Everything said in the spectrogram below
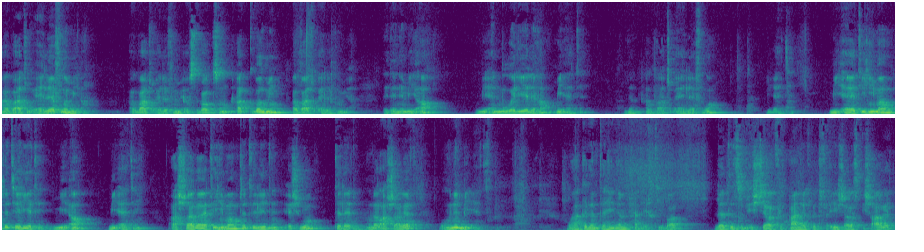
أربعة آلاف ومئة. أربعة آلاف ومئة وسبعة وتسعون أكبر من أربعة آلاف ومئة. لدينا مئة. المئة الموالية لها مئتان. إذا أربعة آلاف ومئتان مئاتهما متتاليتين. مئة مئتين. عشراتهما متتاليتين. عشرون ثلاثون هنا العشرات وهنا المئات. وهكذا انتهينا من حل الاختبار. لا تنسوا الاشتراك في القناة وتفعيل جرس الإشعارات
